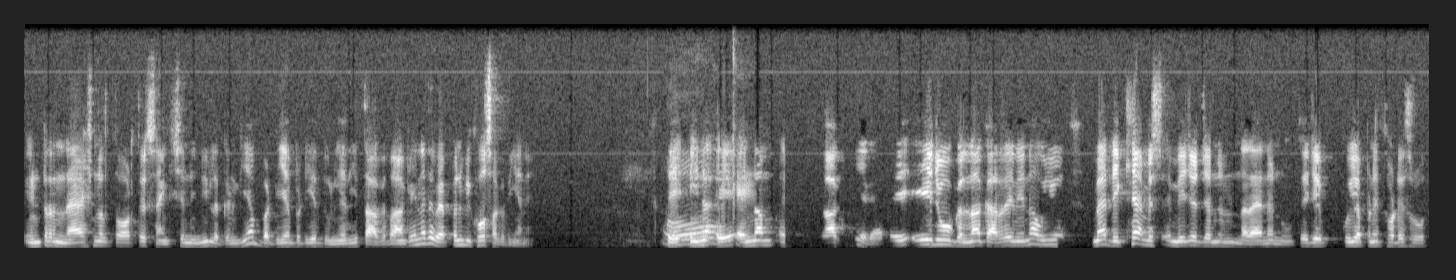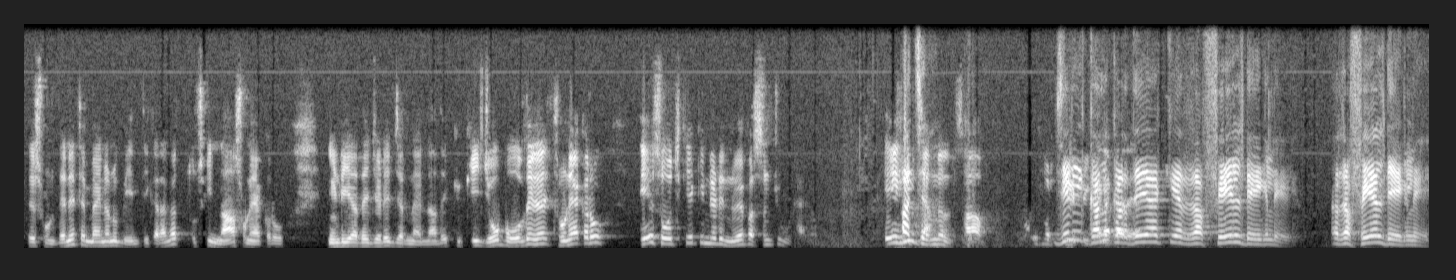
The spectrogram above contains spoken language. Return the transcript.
ਇੰਟਰਨੈਸ਼ਨਲ ਤੌਰ ਤੇ ਸੈਂਕਸ਼ਨ ਹੀ ਨਹੀਂ ਲੱਗਣਗੀਆਂ ਵੱਡੀਆਂ ਵੱਡੀਆਂ ਦੁਨੀਆ ਦੀ ਤਾਕਤਾਂ ਆ ਕੇ ਇਹਨਾਂ ਦੇ ਵੈਪਨ ਵੀ ਖੋ ਸਕਦੀਆਂ ਨੇ। ਤੇ ਇਹਨਾਂ ਇਹ. ਇਹਨਾਂ ਮਜ਼ਾਕ ਹੀ ਹੈਗਾ। ਤੇ ਇਹ ਜੋ ਗੱਲਾਂ ਕਰ ਰਹੇ ਨੇ ਨਾ ਉਹੀ ਮੈਂ ਦੇਖਿਆ ਮਿਸ ਮੇਜਰ ਜਨਰਲ ਨਰਾਇਣਨ ਨੂੰ ਤੇ ਜੇ ਕੋਈ ਆਪਣੇ ਤੁਹਾਡੇ ਸਰੋਤੇ ਸੁਣਦੇ ਨੇ ਤੇ ਮੈਂ ਇਹਨਾਂ ਨੂੰ ਬੇਨਤੀ ਕਰਾਂਗਾ ਤੁਸੀਂ ਨਾ ਸੁਣਿਆ ਕਰੋ ਇੰਡੀਆ ਦੇ ਜਿਹੜੇ ਜਰਨੈਲਾਂ ਦੇ ਕਿਉਂਕਿ ਜੋ ਬੋਲਦੇ ਨੇ ਸੁਣਿਆ ਕਰੋ ਇਹ ਸੋਚ ਕੇ ਕਿ 99% ਝੂਠ ਹੈ। ਇਹੀ। ਜਨਰਲ ਸਾਹਿਬ ਜਿਹੜੀ ਗੱਲ ਕਰਦੇ ਆ ਕਿ ਰਫੇਲ ਡੇਗਲੇ ਰਫੇਲ ਡੇਗਲੇ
